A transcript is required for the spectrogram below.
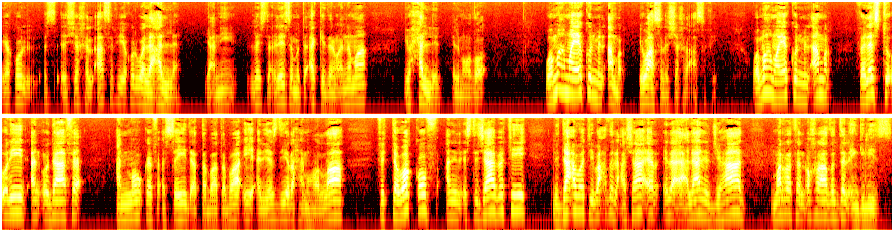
يقول الشيخ الآصفي يقول ولعل يعني ليس متأكدا وإنما يحلل الموضوع. ومهما يكن من أمر يواصل الشيخ العاصفي ومهما يكن من أمر فلست أريد أن أدافع عن موقف السيد الطباطبائي اليزدي رحمه الله في التوقف عن الاستجابة لدعوة بعض العشائر إلى إعلان الجهاد مرة أخرى ضد الإنجليز.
